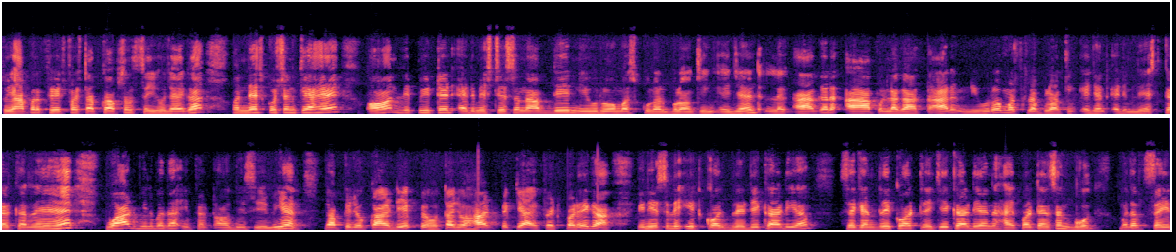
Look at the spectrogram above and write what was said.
तो यहाँ पर फेज फर्स्ट आपका ऑप्शन सही हो जाएगा और नेक्स्ट क्वेश्चन क्या है on repeated administration of the neuromuscular blocking agent अगर आप लगातार न्यूरोमस्कुलर ब्लॉकिंग एजेंट एडमिनिस्टर कर रहे हैं what will be the effect of this एवियर तो आपके जो कार्डियक पे होता है जो हार्ट पे क्या इफेक्ट पड़ेगा initial It caused bradycardia, secondary cause trachycardia and hypertension both. मतलब सही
